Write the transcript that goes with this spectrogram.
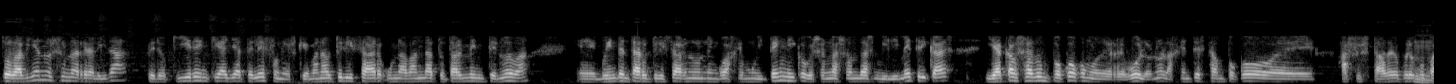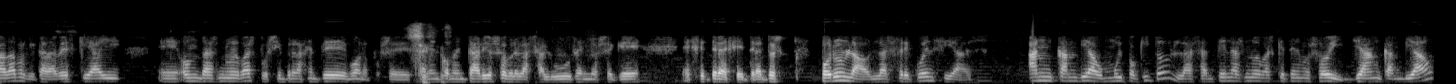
Todavía no es una realidad, pero quieren que haya teléfonos que van a utilizar una banda totalmente nueva. Eh, voy a intentar utilizar un lenguaje muy técnico, que son las ondas milimétricas, y ha causado un poco como de revuelo, ¿no? La gente está un poco eh, asustada o preocupada mm. porque cada vez que hay eh, ondas nuevas, pues siempre la gente, bueno, pues eh, sale en comentarios sobre la salud, en no sé qué, etcétera, etcétera. Entonces, por un lado, las frecuencias han cambiado muy poquito, las antenas nuevas que tenemos hoy ya han cambiado,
